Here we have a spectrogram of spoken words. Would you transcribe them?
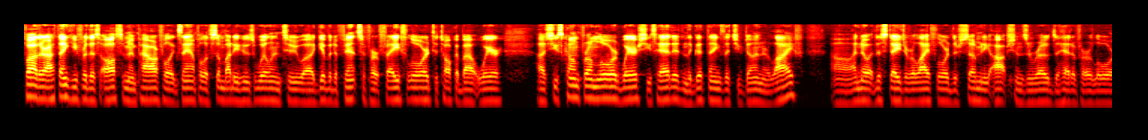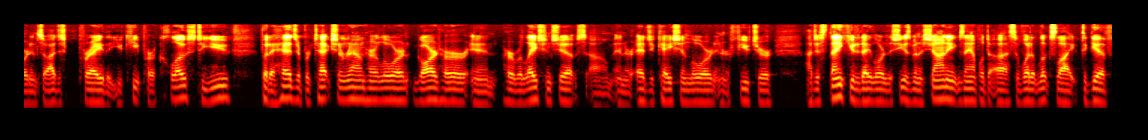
Father, I thank you for this awesome and powerful example of somebody who's willing to uh, give a defense of her faith, Lord, to talk about where uh, she's come from, Lord, where she's headed, and the good things that you've done in her life. Uh, I know at this stage of her life, Lord, there's so many options and roads ahead of her, Lord. And so I just pray that you keep her close to you, put a hedge of protection around her, Lord, guard her in her relationships, um, in her education, Lord, in her future. I just thank you today, Lord, that she has been a shining example to us of what it looks like to give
